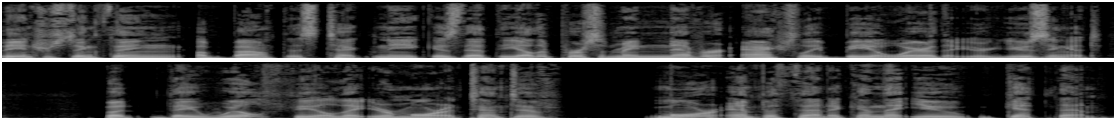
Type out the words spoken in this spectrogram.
The interesting thing about this technique is that the other person may never actually be aware that you're using it, but they will feel that you're more attentive, more empathetic, and that you get them.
